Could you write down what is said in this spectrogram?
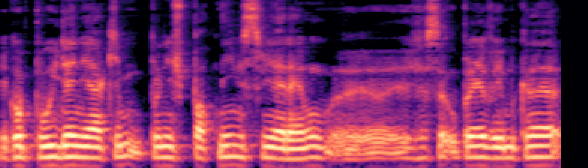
jako půjde nějakým úplně špatným směrem, eh, že se úplně vymkne eh,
